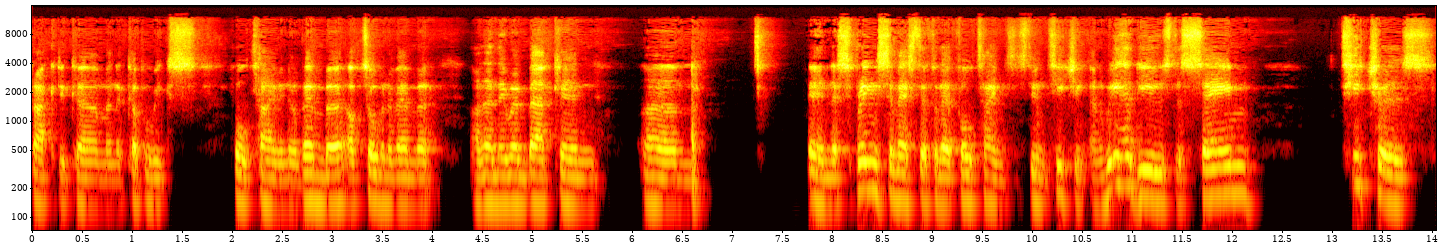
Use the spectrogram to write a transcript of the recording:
practicum and a couple of weeks full time in November, October, November, and then they went back in um, in the spring semester for their full time student teaching. And we had used the same teachers,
